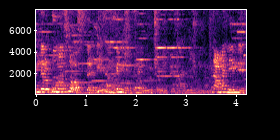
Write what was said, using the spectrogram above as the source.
ఇందులో టూ మంత్స్లో వస్తుందండి అందుకని ఒక్క అమ్మ ఏం లేదు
